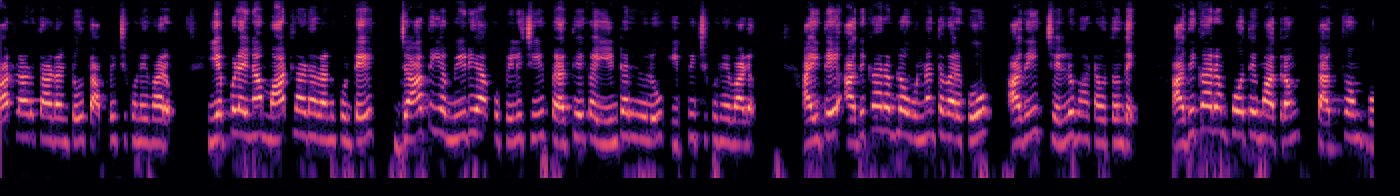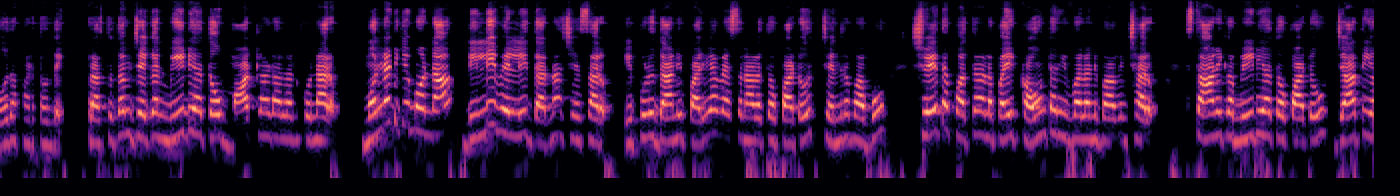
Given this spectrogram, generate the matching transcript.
మాట్లాడుతాడంటూ తప్పించుకునేవారు. ఎప్పుడైనా మాట్లాడాలనుకుంటే జాతీయ మీడియాకు పిలిచి ప్రత్యేక ఇంటర్వ్యూలు ఇప్పించుకునేవాడు. అయితే అధికారంలో ఉన్నంత వరకు అది చెల్లుబాటవుతుంది. అధికారం పోతే మాత్రం తత్వం బోధపడుతుంది. ప్రస్తుతం జగన్ మీడియాతో మాట్లాడాలనుకున్నారు. మొన్నటికి మొన్న ఢిల్లీ వెళ్ళి ధర్నా చేశారు. ఇప్పుడు దాని పర్యవేశనాలతో పాటు చంద్రబాబు శ్వేత పత్రాలపై కౌంటర్ ఇవ్వాలని భావించారు. స్థానిక మీడియాతో పాటు జాతీయ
